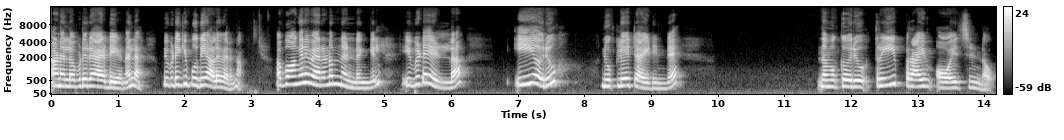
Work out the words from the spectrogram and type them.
ആണല്ലോ. ഇവിടെ ഒരു ആഡ് ചെയ്യണം അല്ലേ? അപ്പോൾ ഇവിടേക്ക് പുതിയ ആൾ വരണം. അപ്പോൾ അങ്ങനെ വരണം എന്നുണ്ടെങ്കിൽ ഇവിടെയുള്ള ഈ ഒരു ന്യൂക്ലിയോറ്റൈഡിന്റെ നമുക്കൊരു ത്രീ പ്രൈം ഒ എച്ച് ഉണ്ടാവും.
